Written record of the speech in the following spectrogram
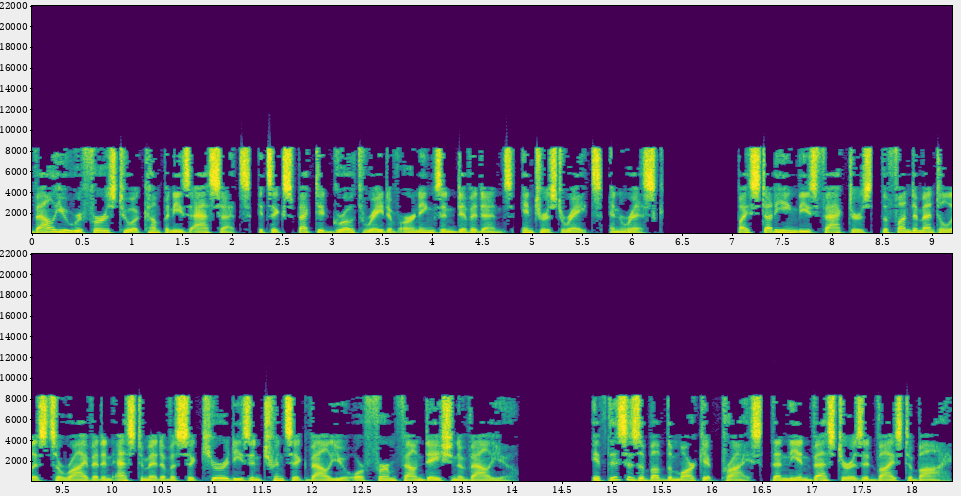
Value refers to a company's assets, its expected growth rate of earnings and dividends, interest rates, and risk. By studying these factors, the fundamentalists arrive at an estimate of a security's intrinsic value or firm foundation of value. If this is above the market price, then the investor is advised to buy.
